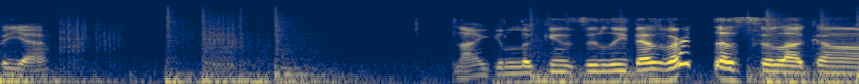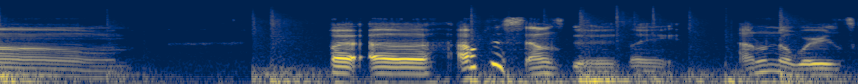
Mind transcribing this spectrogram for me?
But yeah. Now you can look silly. That's worth the silicone. But uh, I hope this sounds good. Like I don't know where it's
